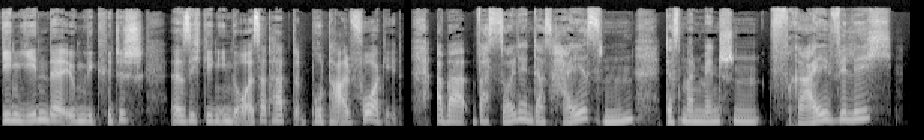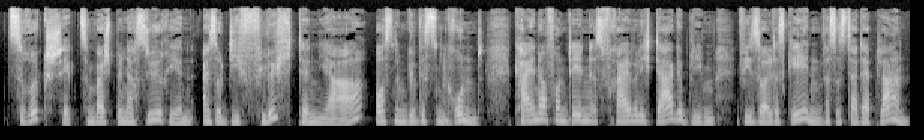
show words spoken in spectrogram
gegen jeden, der irgendwie kritisch äh, sich gegen ihn geäußert hat, brutal vorgeht. Aber was soll denn das heißen, dass man Menschen freiwillig zurückschickt, zum Beispiel nach Syrien. Also die flüchten ja aus einem gewissen mhm. Grund. Keiner von denen ist freiwillig da geblieben. Wie soll das gehen? Was ist da der Plan?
